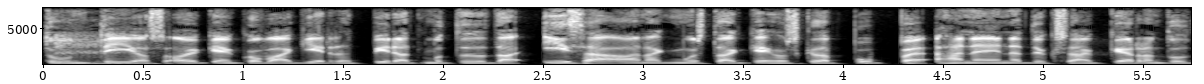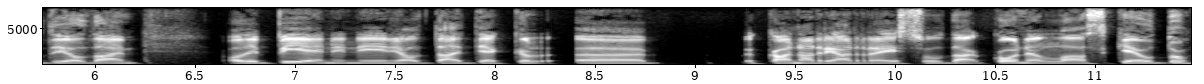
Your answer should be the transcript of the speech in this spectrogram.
tuntia, jos oikein kovaa kiirettä pidät, mutta tota, isä ainakin muistaa kehuskella puppe hänen ennätyksään. Kerran tultiin joltain, oli pieni, niin joltain, tiedätkö, Kanarian reissulta kone laskeutui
